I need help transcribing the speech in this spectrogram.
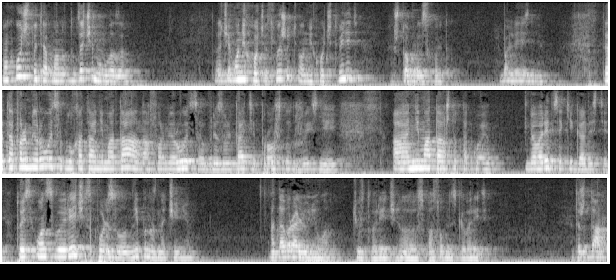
Он хочет быть обманутым. Зачем ему глаза? Зачем? Он не хочет слышать, он не хочет видеть, что происходит. Болезни. Это формируется, глухота, немота, она формируется в результате прошлых жизней. А немота что такое? Говорит всякие гадости. То есть он свою речь использовал не по назначению. Отобрали у него чувство речи, э, способность говорить. Это же дар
